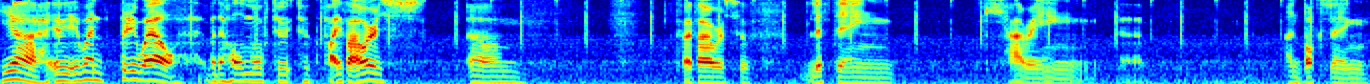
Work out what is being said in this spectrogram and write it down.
Yeah, it, it, went pretty well, but the whole move took, took five hours. Um, five hours of lifting, carrying, uh, unboxing.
